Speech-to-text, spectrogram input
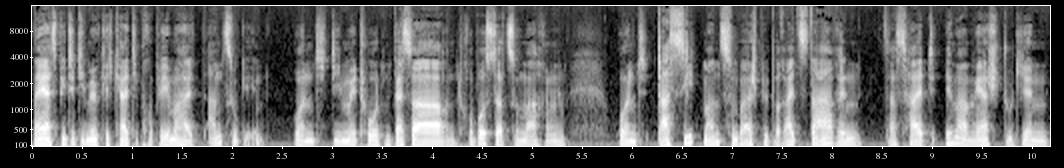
naja, es bietet die Möglichkeit, die Probleme halt anzugehen und die Methoden besser und robuster zu machen. Und das sieht man zum Beispiel bereits darin, dass halt immer mehr Studien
